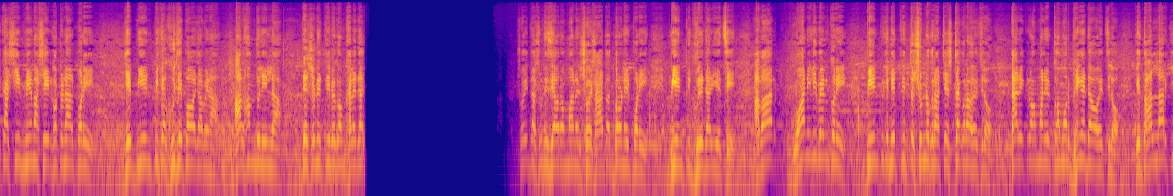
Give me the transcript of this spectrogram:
একাশির মে মাসের ঘটনার পরে যে বিএনপিকে খুঁজে পাওয়া যাবে না। আলহামদুলিল্লাহ, দেশনেত্রী বেগম খালেদা শহীদ রাষ্ট্রপতি জিয়াউর রহমানের শহীদ বরণের পরে বিএনপি ঘুরে দাঁড়িয়েছে। আবার ওয়ান ইলেভেন করে বিএনপিকে নেতৃত্ব শূন্য করার চেষ্টা করা হয়েছিল। তারেক রহমানের কমর ভেঙে দেওয়া হয়েছিল। কিন্তু আল্লাহর কি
